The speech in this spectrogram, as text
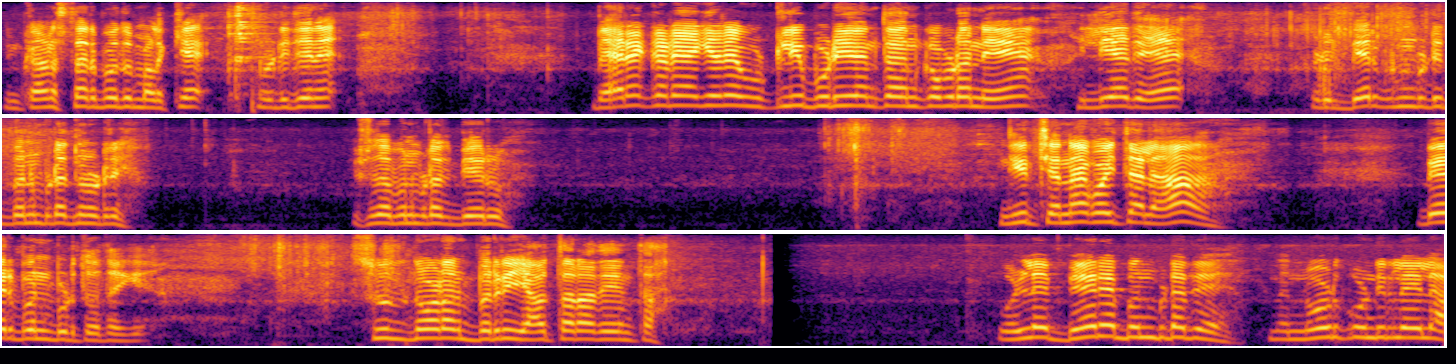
ನಿಮ್ಗೆ ಕಾಣಿಸ್ತಾ ಇರ್ಬೋದು ಮೊಳಕೆ. ನೋಡಿದ್ದೇನೆ. ಬೇರೆ ಕಡೆ ಆಗಿದ್ರೆ ಉಟ್ಲಿ ಬುಡಿ ಅಂತ ಅನ್ಕೊಬಿಡೋಣ ಇಲ್ಲಿ ಅದೇ. ನೋಡಿ, ಬೇರು ಬಂದ್ಬಿಟ್ಟು ಬಂದ್ಬಿಡೋದು ನೋಡ್ರಿ. ಇಷ್ಟದ ಬಂದ್ಬಿಡೋದು ಬೇರು. ನೀರು ಚೆನ್ನಾಗಿ ಹೋಯ್ತಲ್ಲ? ಬೇರು ಬಂದ್ಬಿಡ್ತು ಅದಾಗೆ ಸುಲ್ ನೋಡೋಣ ಬರ್ರಿ ಯಾವ ಥರ ಅದೇ ಅಂತ. ಒಳ್ಳೆ ಬೇರೆ ಬಂದ್ಬಿಟ್ಟದೆ. ನಾನು ನೋಡ್ಕೊಂಡಿರಲೇ ಇಲ್ಲ.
